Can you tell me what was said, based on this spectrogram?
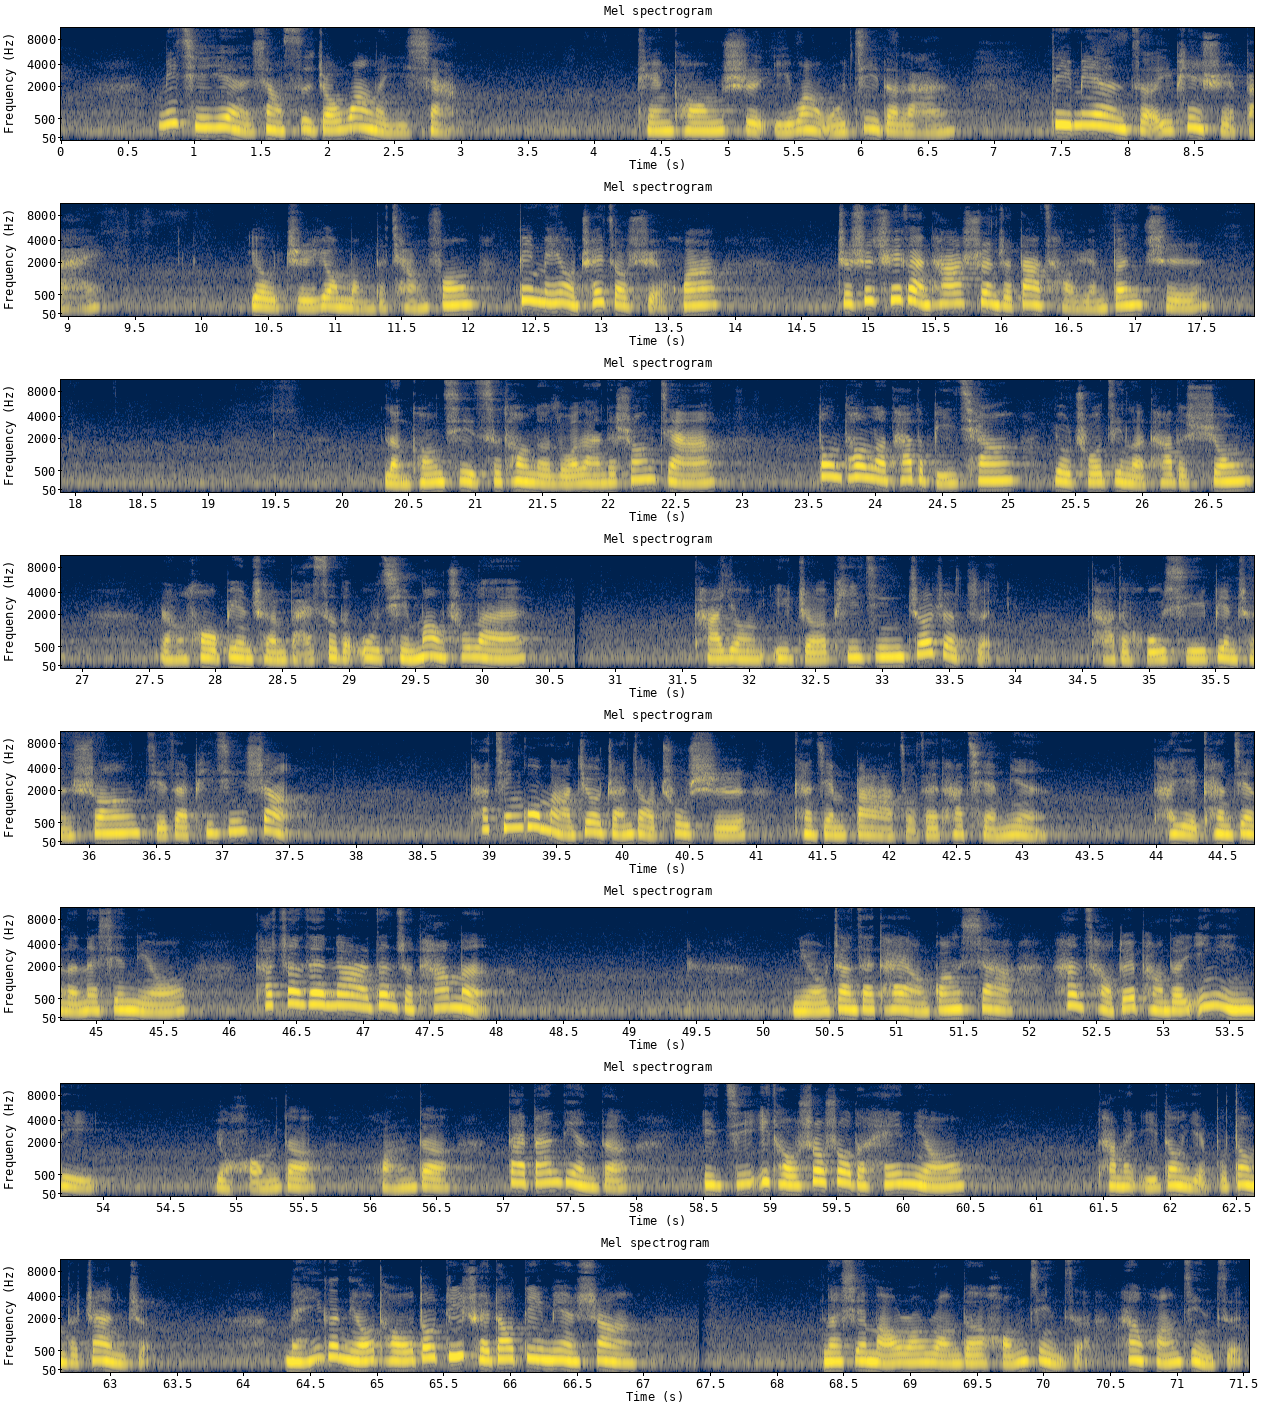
眯起眼向四周望了一下。天空是一望无际的蓝，地面则一片雪白。又直又猛的强风并没有吹走雪花。只是驱赶它顺着大草原奔驰。冷空气刺痛了罗兰的双颊，冻透了他的鼻腔，又戳进了他的胸，然后变成白色的雾气冒出来。他用一折披巾遮着嘴，他的呼吸变成霜结在披巾上。他经过马厩转角处时，看见爸走在他前面。他也看见了那些牛，他站在那儿瞪着他们。牛站在太阳光下和草堆旁的阴影里，有红的、黄的、带斑点的，以及一头瘦瘦的黑牛。它们一动也不动地站着，每一个牛头都低垂到地面上。那些毛茸茸的红颈子和黄颈子。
